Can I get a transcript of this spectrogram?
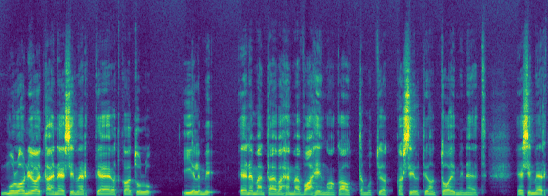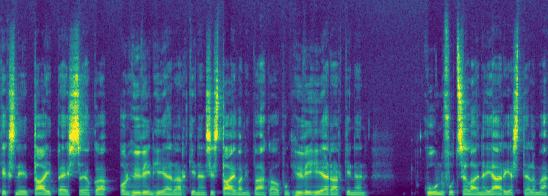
Mulla on joitain esimerkkejä, jotka on tullut ilmi enemmän tai vähemmän vahingon kautta, mutta jotka silti on toimineet. Esimerkiksi niin Taipeissa, joka on hyvin hierarkinen, siis Taivanin pääkaupunki, hyvin hierarkinen kunfutselainen järjestelmä,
